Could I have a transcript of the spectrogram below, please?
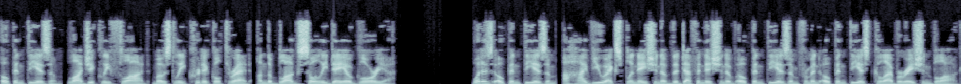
Open theism, logically flawed mostly critical thread, on the blog Soli Deo Gloria What is open theism? A high-view explanation of the definition of open theism from an open theist collaboration blog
